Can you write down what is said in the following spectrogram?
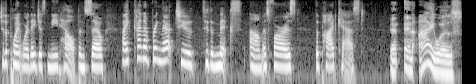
to the point where they just need help. And so I kind of bring that to to the mix um, as far as the podcast. And and I was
